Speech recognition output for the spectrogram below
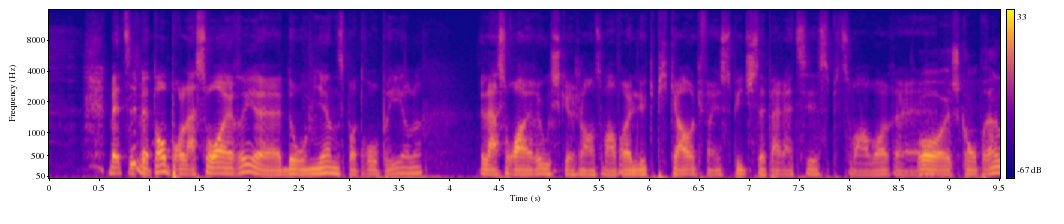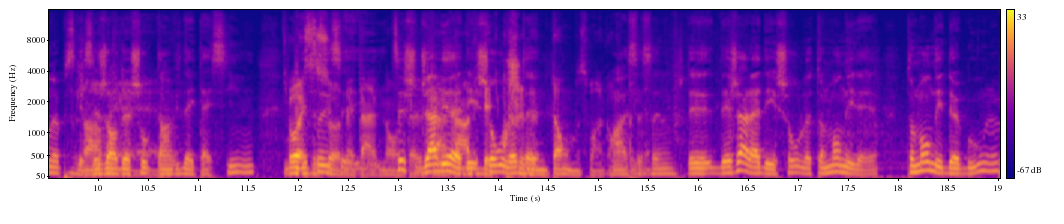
ben, tu sais, mettons, pour la soirée euh, d'Omienne, c'est pas trop pire, là. La soirée où que, genre, tu vas avoir Luc Picard qui fait un speech séparatiste, puis tu vas avoir. Euh, ouais, je comprends, là, parce que c'est le genre de show que t'as envie d'être assis. Hein. Ouais, c'est ça. Tu sais, je suis déjà allé à des shows, là. Tombe, ouais, c'est ça. J'étais déjà allé à des shows, là. Tout le monde est, tout le monde est debout, là.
